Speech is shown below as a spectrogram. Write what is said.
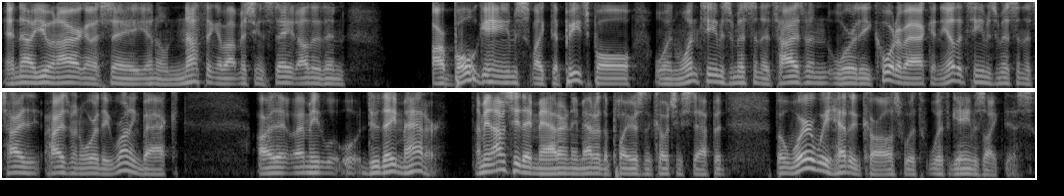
and now you and I are going to say, you know, nothing about Michigan State other than our bowl games, like the Peach Bowl, when one team's missing its Heisman worthy quarterback and the other team's missing its Heisman worthy running back, are they, I mean, do they matter? I mean, obviously they matter and they matter the players and the coaching staff, but, but where are we headed, Carlos, with, with games like this?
